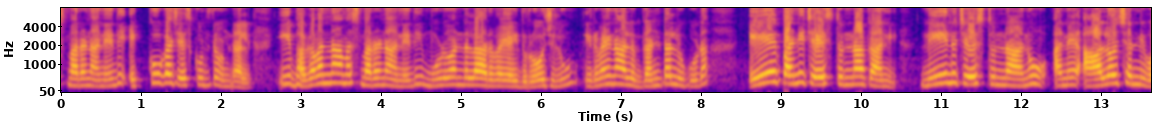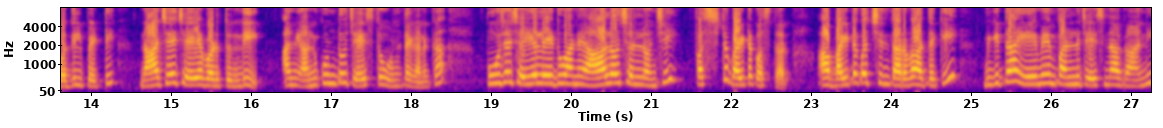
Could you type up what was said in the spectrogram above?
స్మరణ అనేది ఎక్కువగా చేసుకుంటూ ఉండాలి. ఈ భగవన్నామ స్మరణ అనేది మూడు వందల అరవై ఐదు రోజులు ఇరవై నాలుగు గంటలు కూడా ఏ పని చేస్తున్నా కానీ నేను చేస్తున్నాను అనే ఆలోచనని వదిలిపెట్టి నాచే చేయబడుతుంది అని అనుకుంటూ చేస్తూ ఉంటే గనక పూజ చేయలేదు అనే ఆలోచనలోంచి ఫస్ట్ బయటకు వస్తారు ఆ బయటకు వచ్చిన తర్వాతకి మిగతా ఏమేం పనులు చేసినా కానీ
